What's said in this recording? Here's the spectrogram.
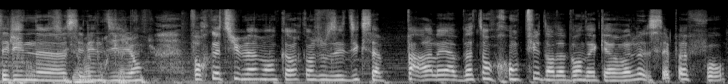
Céline, euh, Céline pour Dion. Pour que tu m'aimes encore, quand je vous ai dit que ça parlait à bâton rompu dans la bande à Carole, c'est pas faux.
